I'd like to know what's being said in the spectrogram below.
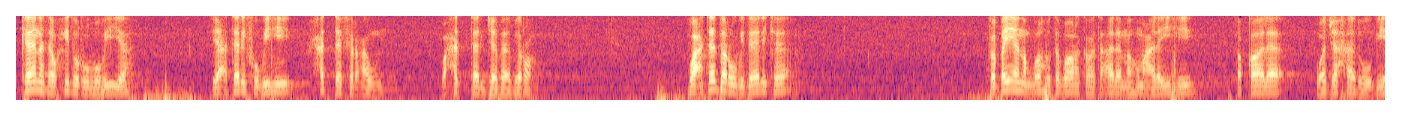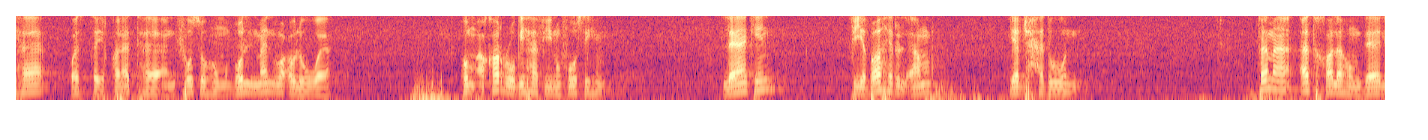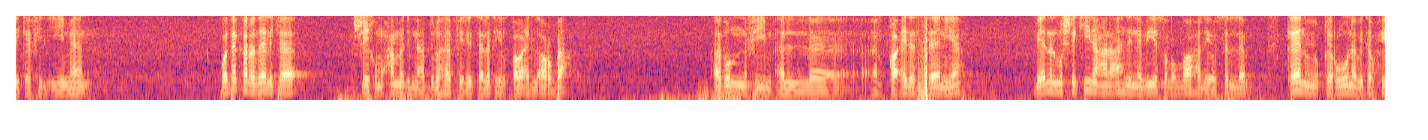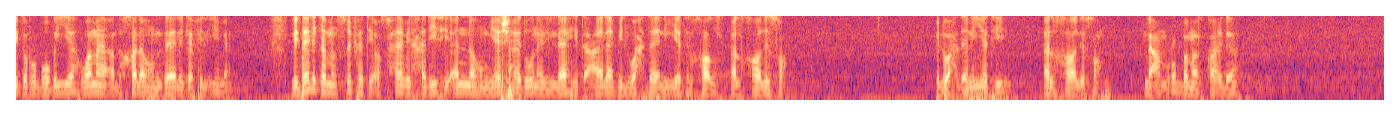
كان توحيد الربوبية يعترف به حتى فرعون. وحتى الجبابرة. واعتذروا بذلك فبين الله تبارك وتعالى ما هم عليه فقال وجحدوا بها واستيقنتها أنفسهم ظلما وعلوا. هم أقروا بها في نفوسهم. لكن في ظاهر الأمر يجحدون. فما أدخلهم ذلك في الإيمان؟ وذكر ذلك الشيخ محمد بن عبد الوهاب في رسالته القواعد الأربع. أظن في القاعدة الثانية بأن المشركين على عهد النبي صلى الله عليه وسلم كانوا يقرون بتوحيد الربوبية وما أدخلهم ذلك في الإيمان. لذلك من صفة أصحاب الحديث أنهم يشهدون لله تعالى بالوحدانية الخالصة. بالوحدانية الخالصة. نعم ربما القاعدة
